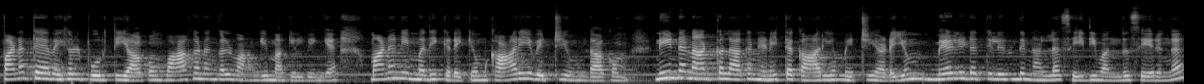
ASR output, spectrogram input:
பண தேவைகள் பூர்த்தியாகும். வாகனங்கள் வாங்கி மகிழ்வீங்க. மன நிம்மதி கிடைக்கும். காரிய வெற்றி உண்டாகும். நீண்ட நாட்களாக நினைத்த காரியம் வெற்றி அடையும். மேலிடத்திலிருந்து நல்ல செய்தி வந்து சேருங்க.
